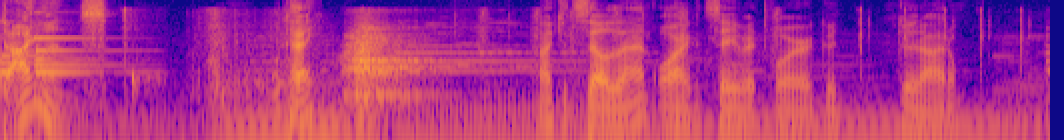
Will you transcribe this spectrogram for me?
Diamonds! Okay. I could sell that, or I could save it for a good, good item. Uh,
